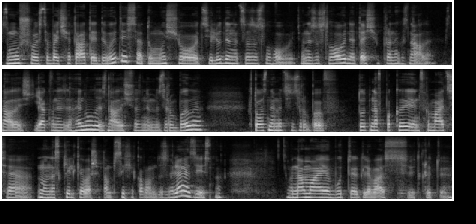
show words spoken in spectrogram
змушую себе читати і дивитися, тому що ці люди на це заслуговують. Вони заслуговують на те, щоб про них знали. Знали, як вони загинули, знали, що з ними зробили, хто з ними це зробив. Тут навпаки інформація, ну наскільки ваша там психіка вам дозволяє, звісно, вона має бути для вас відкритою.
